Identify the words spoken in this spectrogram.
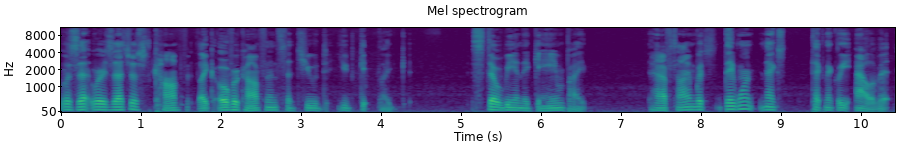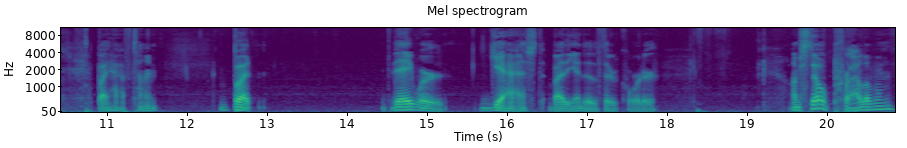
Was that is that just conf like overconfidence that you'd you'd get like still be in the game by halftime, which they weren't next technically out of it by halftime, but they were gassed by the end of the third quarter. I'm still proud of them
